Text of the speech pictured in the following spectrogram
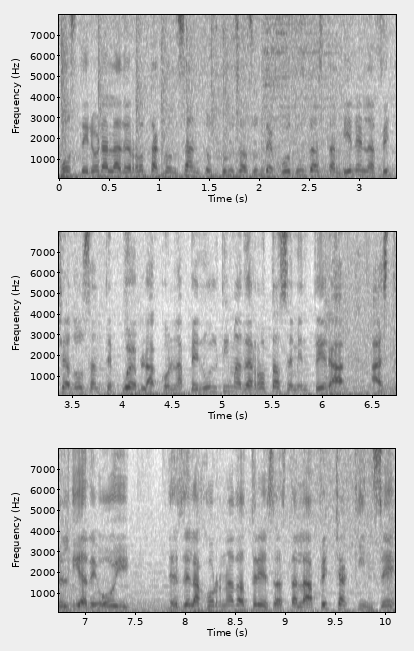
Posterior a la derrota con Santos, Cruz Azul dejó dudas también en la fecha 2 ante Puebla, con la penúltima derrota cementera hasta el día de hoy. Desde la jornada 3 hasta la fecha 15,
